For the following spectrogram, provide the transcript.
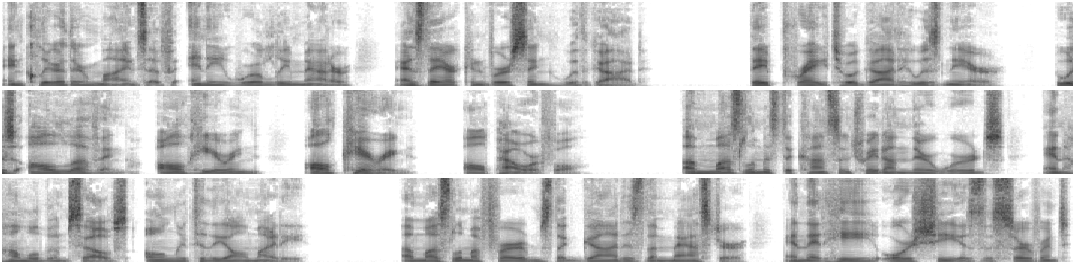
and clear their minds of any worldly matter as they are conversing with God. They pray to a God who is near, who is all loving, all hearing, all caring, all powerful. A Muslim is to concentrate on their words and humble themselves only to the Almighty. A Muslim affirms that God is the master and that he or she is the servant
